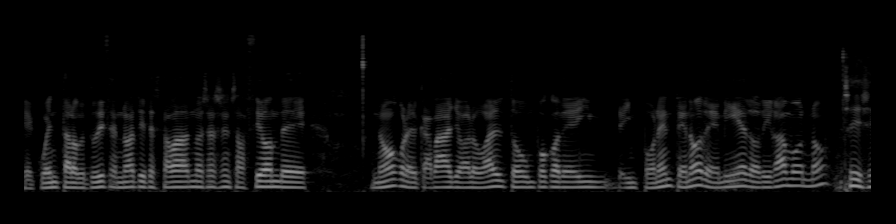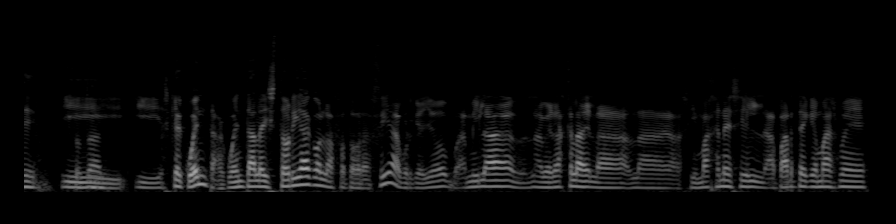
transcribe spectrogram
que cuenta lo que tú dices, ¿no? A ti te estaba dando esa sensación de, ¿no? Con el caballo a lo alto, un poco de, im- de imponente, ¿no? De miedo, digamos, ¿no? Sí, sí. Total. Y, y es que cuenta, cuenta la historia con la fotografía, porque yo, a mí la, la verdad es que la- la- las imágenes y la parte que más me,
